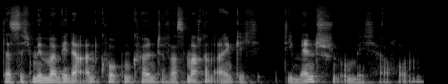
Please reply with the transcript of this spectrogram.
dass ich mir mal wieder angucken könnte, was machen eigentlich die Menschen um mich herum.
